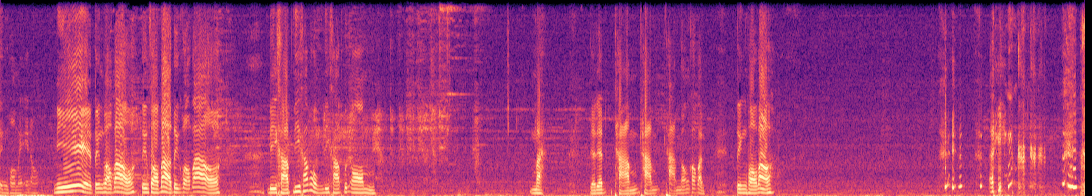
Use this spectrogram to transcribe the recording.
ตึงพอไหมไอ้น้อง นี่ตึงพอเปล่า ตึงพอเปล่า ตึงพอเปล่า ดีครับ ดีครับผม ดีครับคุณออม มาเดี๋ยวเดี๋ยวถามถามถามน้องเขาก่อน ตึงพอเปล่าข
